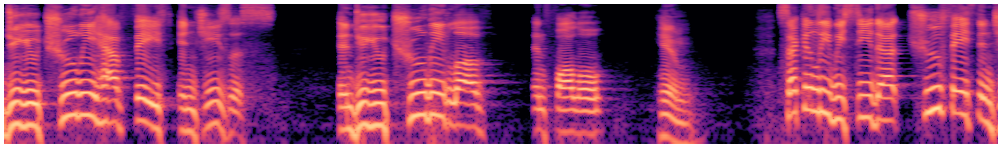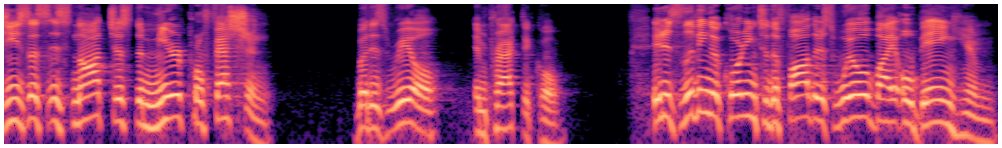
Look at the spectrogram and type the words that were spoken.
Do you truly have faith in Jesus? And do you truly love and follow him? Secondly, we see that true faith in Jesus is not just a mere profession, but is real and practical. It is living according to the Father's will by obeying Him,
